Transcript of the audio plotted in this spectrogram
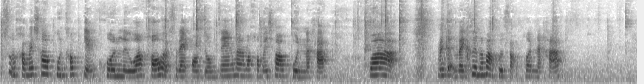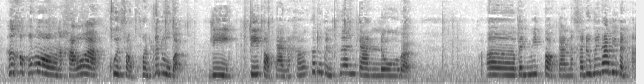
รู้สึกว่าเขาไม่ชอบคุณเขาเกลียดคนหรือว่าเขาแบบแสดงออกโจงแจ้งมากว่าเขาไม่ชอบคุณนะคะ ว่า มันเกิดอะไรขึ้นระหว่างคุณสองคนนะคะ คือเขาก็มองนะคะ ว่าคุณสองคนก็ดูแบบดีดีต่อกันนะคะ ก็ดูเป็นเพื่อนกันดูแบบเออเป็นมิตรต่อกันนะคะ ดูไม่น่ามีปัญหา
